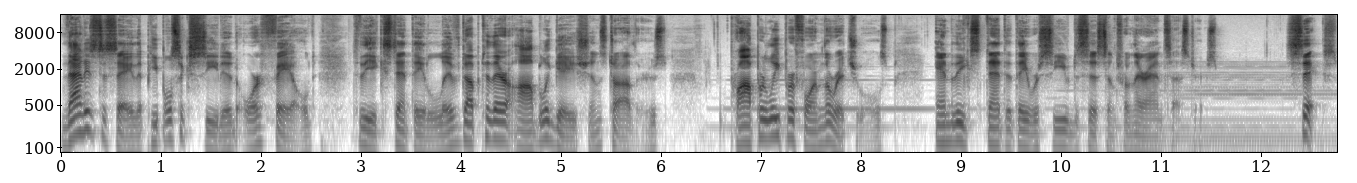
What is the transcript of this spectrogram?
That is to say, that people succeeded or failed to the extent they lived up to their obligations to others, properly performed the rituals, and to the extent that they received assistance from their ancestors. 6.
